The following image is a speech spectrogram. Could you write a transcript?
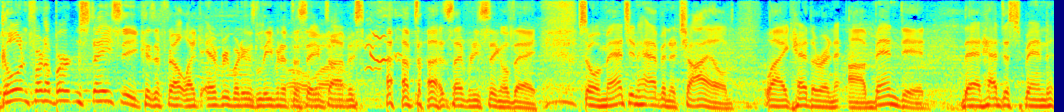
go in front of Bert and Stacy because it felt like everybody was leaving at the Oh, same wow. time except us every single day. So imagine having a child like Heather and uh, Ben did that had to spend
